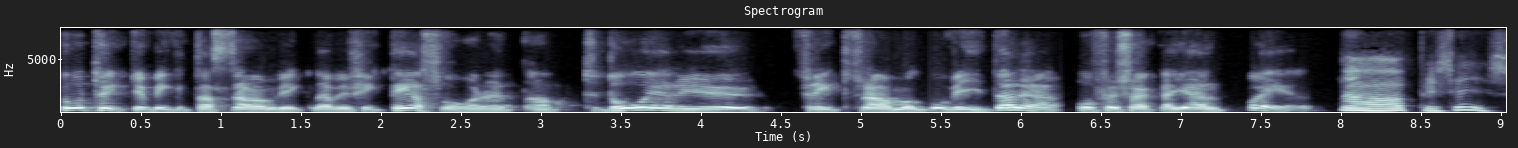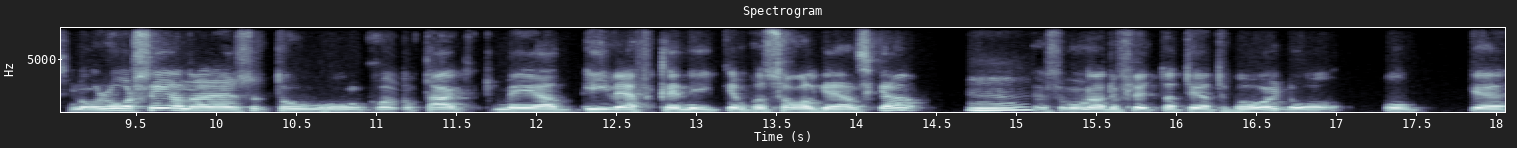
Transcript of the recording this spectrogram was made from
då tyckte Birgitta Strandvik när vi fick det svaret att då är det ju fritt fram att gå vidare och försöka hjälpa er. Ja, precis. Några år senare så tog hon kontakt med IVF-kliniken på Sahlgrenska Mm. så hon hade flyttat till Göteborg då. Och eh,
